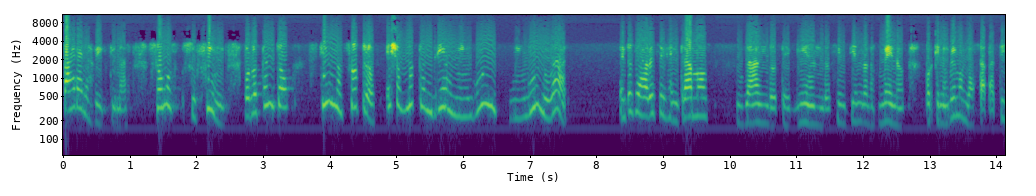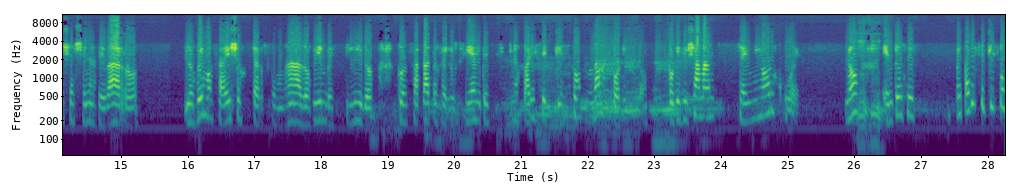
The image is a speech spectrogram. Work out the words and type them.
para las víctimas. Somos su fin. Por lo tanto, sin nosotros, ellos no tendrían ningún, ningún lugar. Entonces a veces entramos sudando, temiendo, sintiéndonos menos, porque nos vemos las zapatillas llenas de barro, los vemos a ellos perfumados, bien vestidos, con zapatos relucientes, y nos parece que son más por eso, porque se llaman señor juez, ¿no? Entonces, me parece que esa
